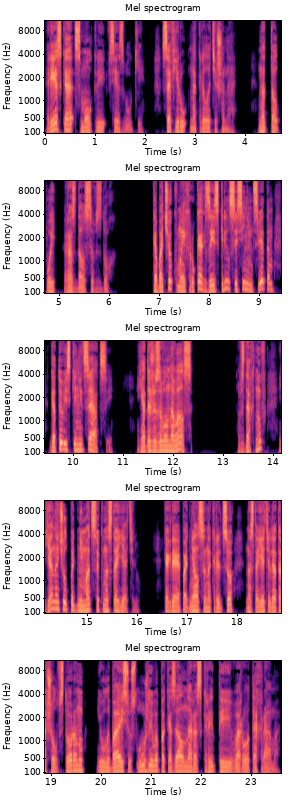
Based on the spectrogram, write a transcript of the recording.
Резко смолкли все звуки. Сафиру накрыла тишина. Над толпой раздался вздох. Кабачок в моих руках заискрился синим цветом, готовясь к инициации. Я даже заволновался. Вздохнув, я начал подниматься к настоятелю. Когда я поднялся на крыльцо, настоятель отошел в сторону и, улыбаясь услужливо, показал на раскрытые ворота храма.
